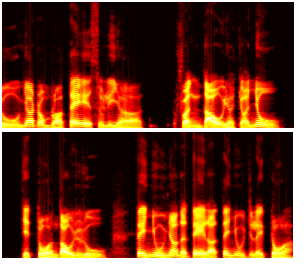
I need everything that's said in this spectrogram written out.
vụ nhớ trong lo tê xử lý giờ phần tàu giờ cho nhu. Chỉ tuần tàu vụ tê nhu nhớ tới tê là tê nhu chỉ lệ tua.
